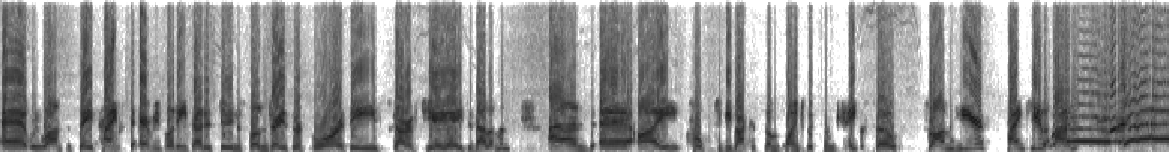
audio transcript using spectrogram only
uh, we want to say thanks to everybody that is doing the fundraiser for the Scariff GAA development. And uh, I hope to be back at some point with some cake. So from here, thank you. And.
